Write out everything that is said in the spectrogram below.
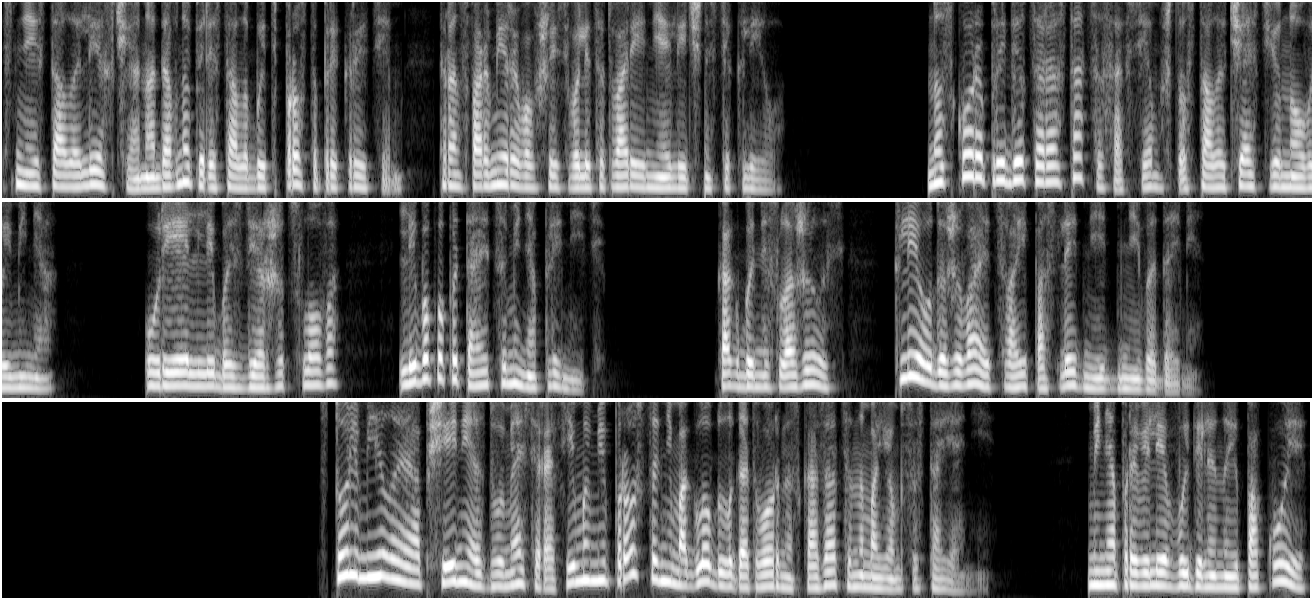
С ней стало легче, она давно перестала быть просто прикрытием, трансформировавшись в олицетворение личности Клио. Но скоро придется расстаться со всем, что стало частью новой меня. Уриэль либо сдержит слово, либо попытается меня пленить. Как бы ни сложилось, Клео доживает свои последние дни в Эдеме. Столь милое общение с двумя серафимами просто не могло благотворно сказаться на моем состоянии. Меня провели в выделенные покои,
